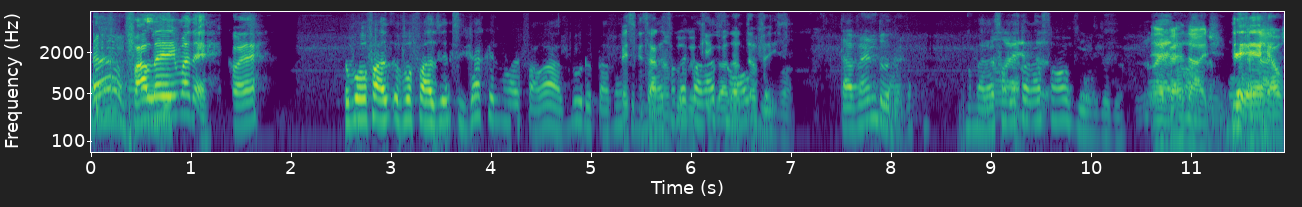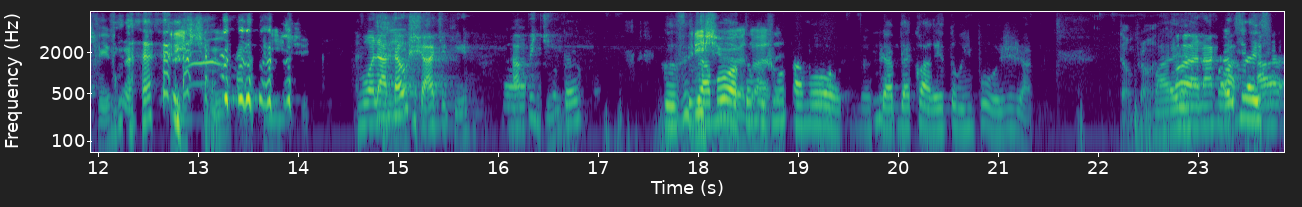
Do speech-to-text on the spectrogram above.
Não, Falei, mané. Qual é? Eu vou, fazer, eu vou fazer assim, já que ele não vai falar, Duda, tá vendo? Pesquisar Não no merece Google uma aqui igual da declaração outra ao vez. vivo, Tá vendo, Duda? Não merece Não uma é, declaração ao vivo, Duda. Não É verdade. DR ao vivo. Triste, viu? Triste. Vou olhar até o chat aqui. Rapidinho. Então, inclusive, Triste, amor, viu, tamo Eduardo? junto, amor. Eu já declarei, tô limpo hoje já. Então pronto. Mas, Olha, na, mas é isso. a,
